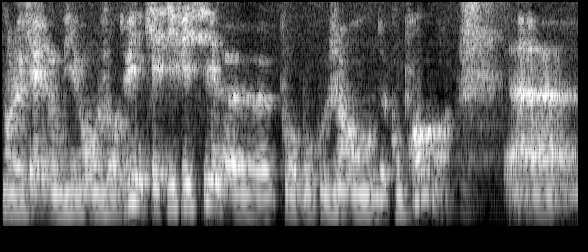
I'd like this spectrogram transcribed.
dans lequel nous vivons aujourd'hui et qui est difficile pour beaucoup de gens de comprendre, euh,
